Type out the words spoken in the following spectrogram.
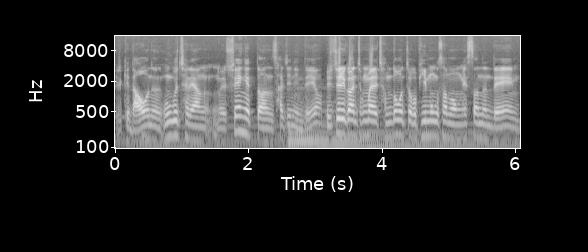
이렇게 나오는 운구 차량을 수행했던 사진인데요. 일주일간 정말 잠도 못 자고 비몽사몽 했었는데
